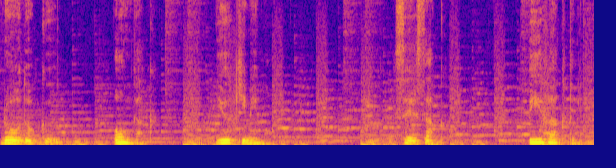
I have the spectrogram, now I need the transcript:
朗読音楽。結城美も制作 B ファクトリー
